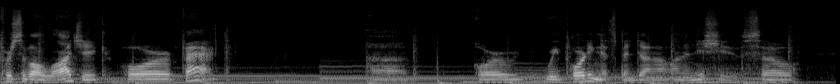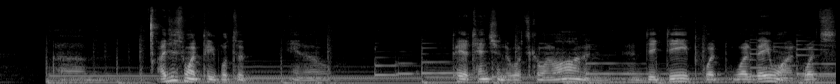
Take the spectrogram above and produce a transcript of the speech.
first of all, logic or fact or reporting that's been done on an issue. So um, I just want people to, you know, pay attention to what's going on and, and dig deep. What what do they want? What's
